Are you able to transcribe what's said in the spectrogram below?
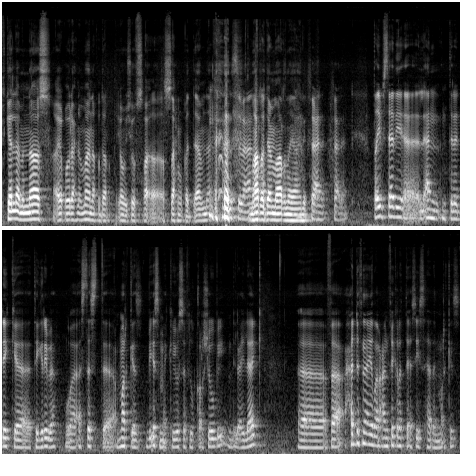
تكلم الناس يقول إحنا ما نقدر. يوم يشوف الصحن قدامنا. مرة. دمرنا يعني. فعلا فعلا. طيب استاذي آه، الآن أنت لديك آه، تجربة وأسست آه، مركز باسمك يوسف القرشوبي للعلاج فحدثنا أيضا عن فكرة تأسيس هذا المركز.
